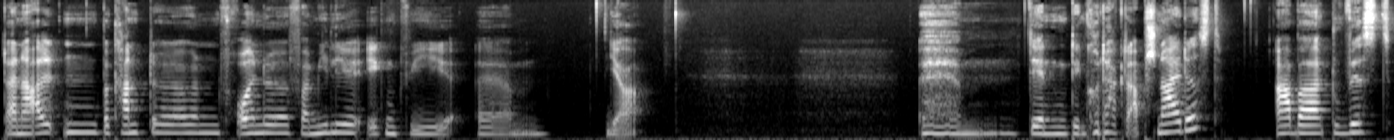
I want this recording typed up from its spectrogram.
deine alten Bekannten, Freunde, Familie irgendwie ähm, ja ähm, den, den Kontakt abschneidest, aber du wirst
